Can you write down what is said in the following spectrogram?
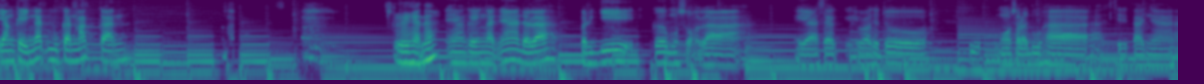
yang keingat bukan makan. Ingatnya? yang keingatnya adalah pergi ke musola. Ya saya waktu itu mau sholat duha ceritanya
